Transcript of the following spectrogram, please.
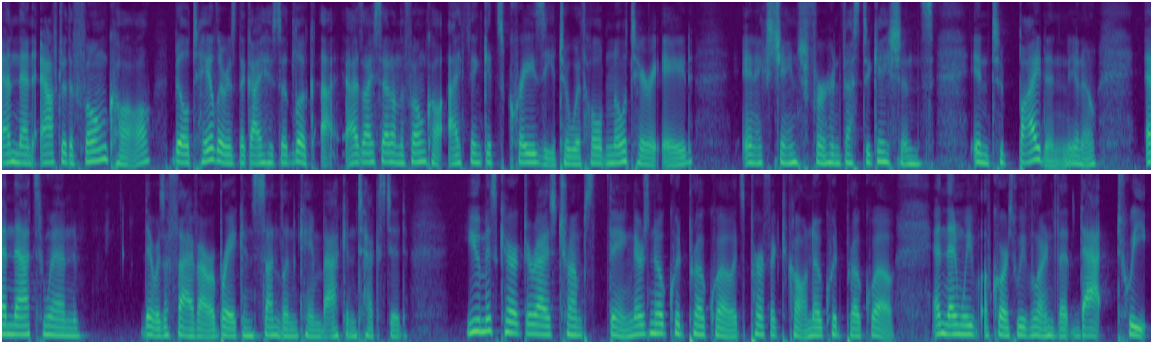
And then after the phone call, Bill Taylor is the guy who said, "Look, as I said on the phone call, I think it's crazy to withhold military aid in exchange for investigations into Biden, you know." And that's when there was a 5-hour break and Sondland came back and texted, you mischaracterized Trump's thing. There's no quid pro quo. It's perfect call. No quid pro quo. And then we've, of course, we've learned that that tweet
